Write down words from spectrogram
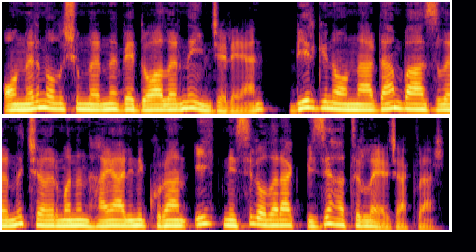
onların oluşumlarını ve doğalarını inceleyen, bir gün onlardan bazılarını çağırmanın hayalini kuran ilk nesil olarak bizi hatırlayacaklar.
